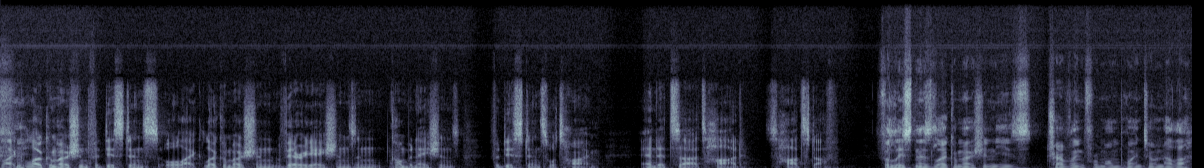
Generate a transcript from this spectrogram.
like locomotion for distance or like locomotion variations and combinations for distance or time. And it's, uh, it's hard. It's hard stuff. For listeners, locomotion is traveling from one point to another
